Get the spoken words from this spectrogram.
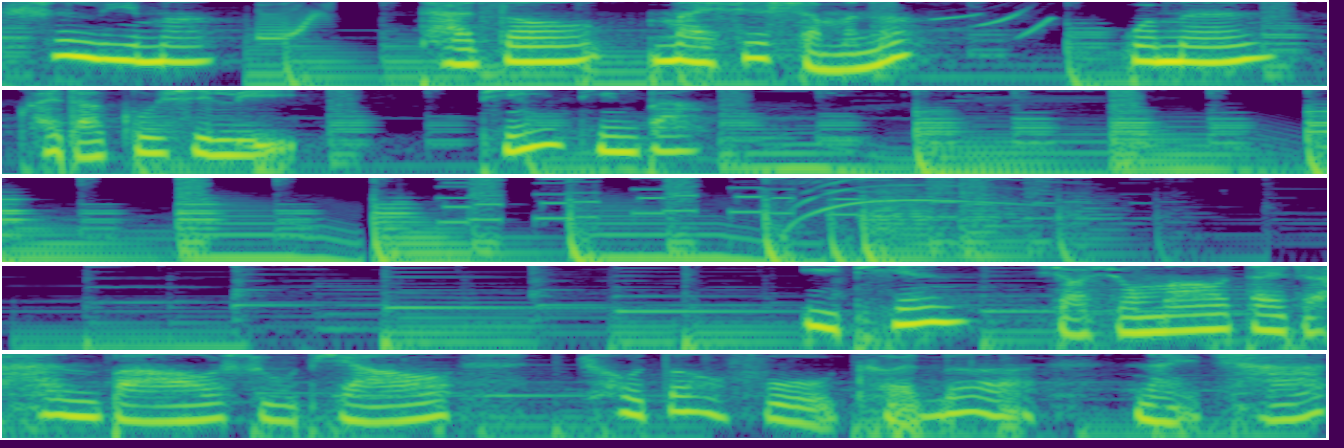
顺利吗？它都卖些什么呢？我们快到故事里听一听吧。一天，小熊猫带着汉堡、薯条、臭豆腐、可乐、奶茶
